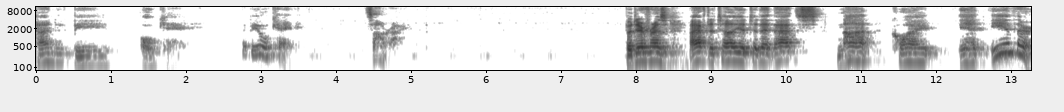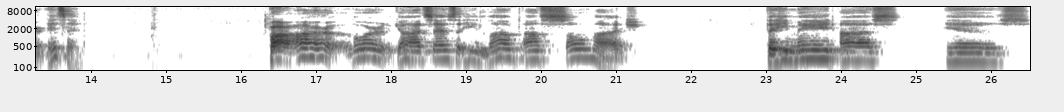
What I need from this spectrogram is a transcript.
kind of be okay. It'd be okay. It's all right. But, dear friends, I have to tell you today that's not quite it either, is it? For our Lord God says that He loved us so much that He made us His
